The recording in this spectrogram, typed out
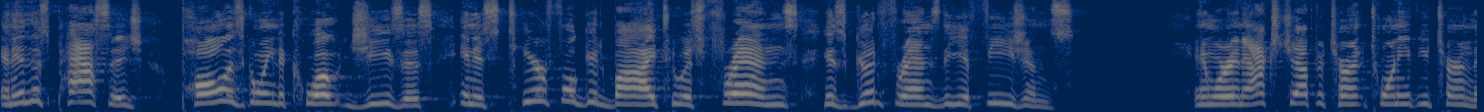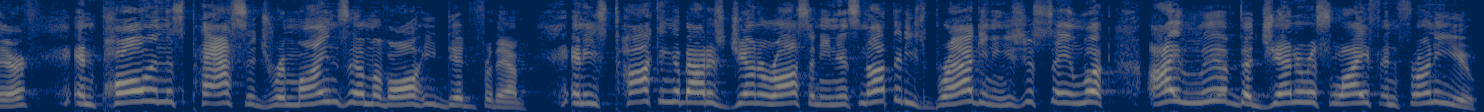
And in this passage, Paul is going to quote Jesus in his tearful goodbye to his friends, his good friends, the Ephesians. And we're in Acts chapter 20, if you turn there. And Paul, in this passage, reminds them of all he did for them. And he's talking about his generosity. And it's not that he's bragging, he's just saying, Look, I lived a generous life in front of you.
